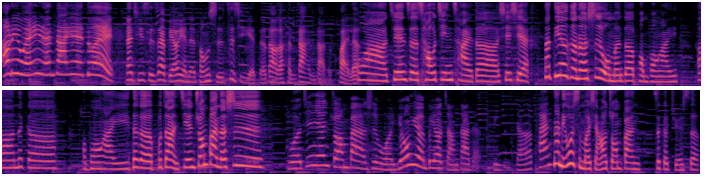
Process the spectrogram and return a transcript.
奥利维一人大乐队。那其实，在表演的同时，自己也得到了很大很大的快乐。哇，今天这超精彩的，谢谢。那第二个呢，是我们的鹏鹏阿姨呃，那个鹏鹏阿姨，那个不知道你今天装扮的是？我今天装扮的是我永远不要长大的彼得潘。那你为什么想要装扮这个角色？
